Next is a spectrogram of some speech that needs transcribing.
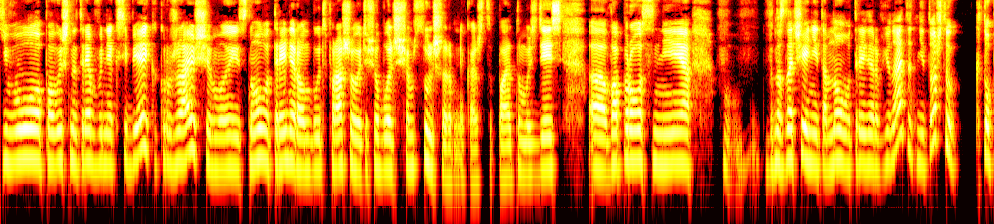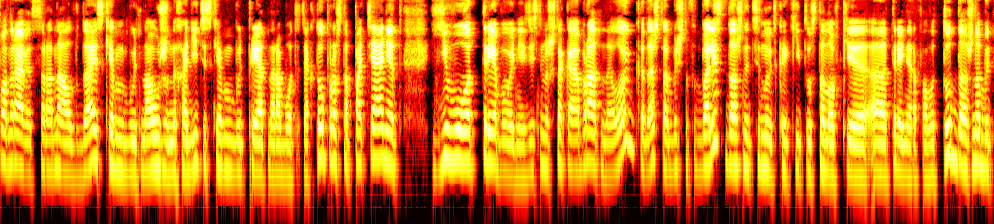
его повышенные требования к себе и к окружающим, и снова тренера он будет спрашивать еще больше, чем Сульшера, мне кажется. Поэтому здесь э, вопрос не в назначении там нового тренера в Юнайтед, не то, что кто понравится Роналду, да, и с кем он будет на ужин ходить, и с кем ему будет приятно работать, а кто просто потянет его требования. Здесь немножко такая обратная логика, да, что обычно футболисты должны тянуть какие-то установки э, тренеров, а вот тут должно быть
